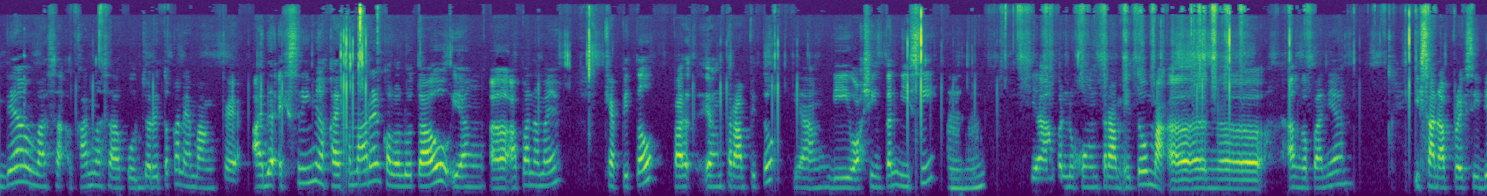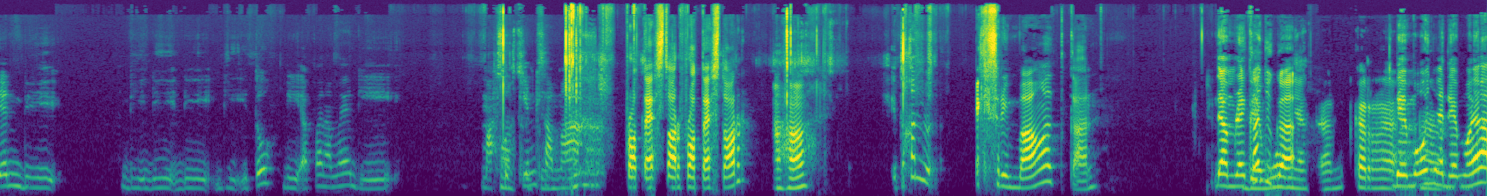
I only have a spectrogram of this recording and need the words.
dia masa kan masalah culture itu kan emang kayak ada ekstrimnya kayak kemarin kalau lu tahu yang eh, apa namanya Capitol pa- yang Trump itu yang di Washington DC Mhm. yang pendukung Trump itu eh, nge anggapannya istana presiden di di di di, di itu di apa namanya di masukin Masukin. sama protestor-protestor Aha. Itu kan ekstrim banget kan. Dan mereka juga Demonya kan, karena demonya ah, demonya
